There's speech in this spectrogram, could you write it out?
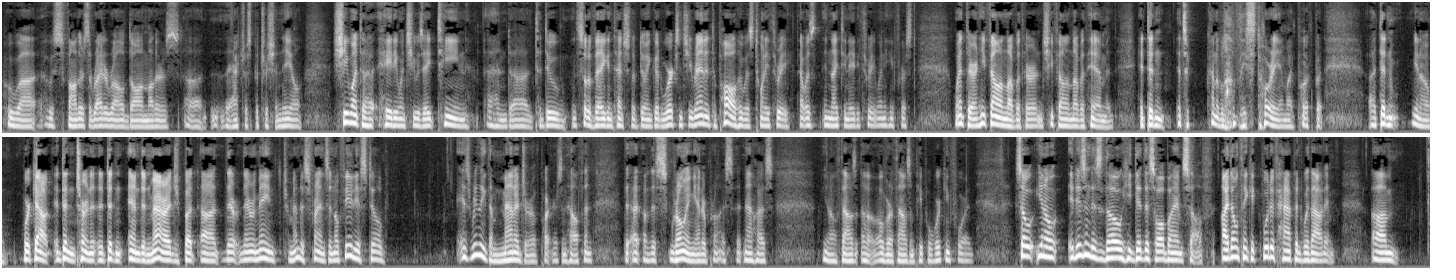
who uh, whose father's the writer Roald Dahl, mother's uh, the actress Patricia Neal. She went to Haiti when she was 18 and uh, to do sort of vague intention of doing good works, and she ran into Paul, who was 23. That was in 1983 when he first went there, and he fell in love with her, and she fell in love with him. And it didn't. It's a kind of lovely story in my book, but it didn't, you know, work out. It didn't turn. It didn't end in marriage, but uh, they remained tremendous friends, and Ophelia still is really the manager of Partners in Health and the, uh, of this growing enterprise that now has, you know, thousand, uh, over a thousand people working for it. So, you know, it isn't as though he did this all by himself. I don't think it would have happened without him. Um,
